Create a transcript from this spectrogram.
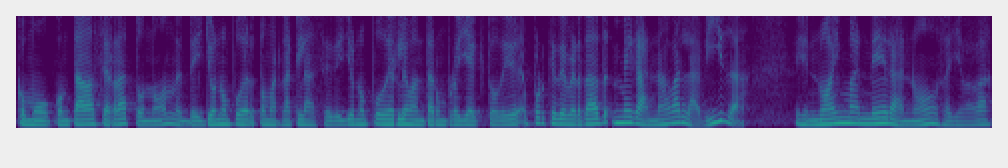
como contaba hace rato, ¿no? De yo no poder tomar la clase, de yo no poder levantar un proyecto, de, porque de verdad me ganaba la vida. Eh, no hay manera, ¿no? O sea, llevaba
